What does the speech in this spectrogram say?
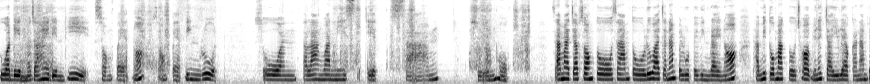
ตัวเด่นเราจะให้เด่นที่ 28 เนาะ28 วิ่งรูด ส่วนตารางวันมี 7 3 0 6 สามารถจับสองตัวสามตัวหรือว่าจะนำไปรูดไปวิ่งได้เนาะถ้ามีตัวมักตัวชอบอยู่ในใจอยู่แล้วก็นำไป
